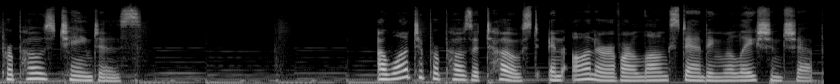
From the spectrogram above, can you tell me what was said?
Propose changes. I want to propose a toast in honor of our long standing relationship.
